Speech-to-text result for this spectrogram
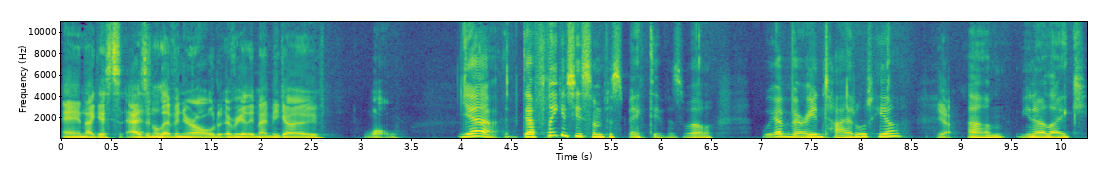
And I guess as an 11 year old, it really made me go, whoa. Yeah, definitely gives you some perspective as well. We are very entitled here. Yeah. Um, you know, like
